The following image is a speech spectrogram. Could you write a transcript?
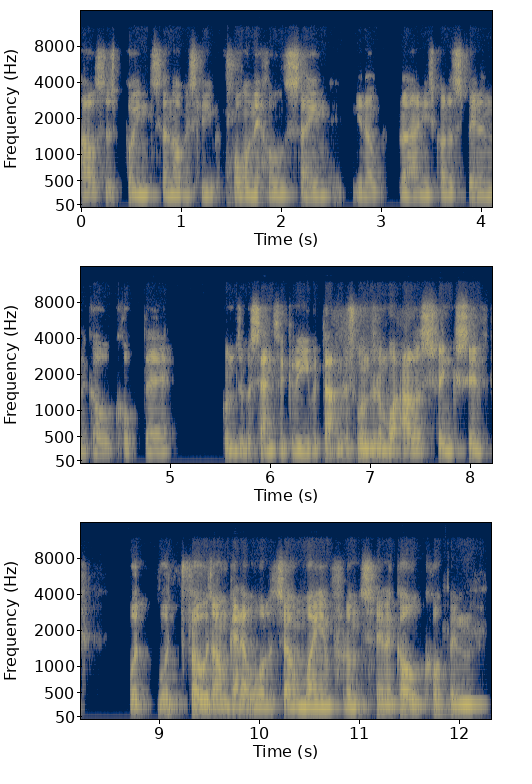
Alice's point, and obviously Paul Nicholls saying, you know, Bryony, he's got a spin in the Gold Cup there. 100% agree with that. I'm just wondering what Alice thinks if would would Frodon get it all its own way in front in a Gold Cup in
